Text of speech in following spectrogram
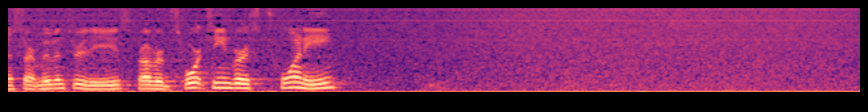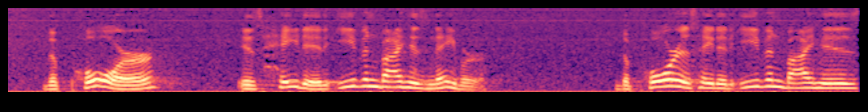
I'm going to start moving through these. Proverbs 14, verse 20. The poor is hated even by his neighbor. The poor is hated even by his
